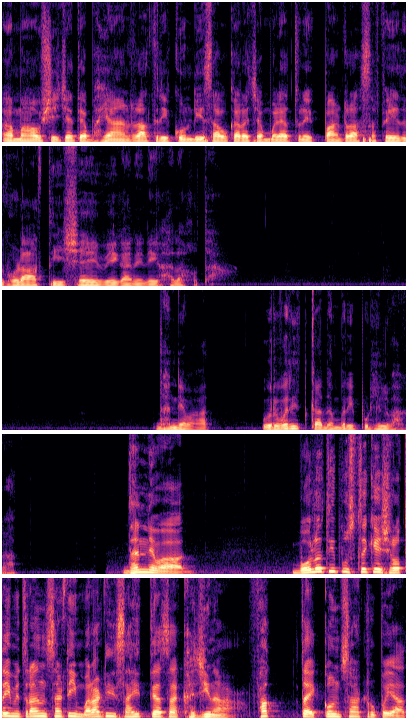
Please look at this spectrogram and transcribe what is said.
अमावशीच्या त्या भयान रात्री कोंडी सावकाराच्या मळ्यातून एक पांढरा सफेद घोडा अतिशय वेगाने निघाला होता. धन्यवाद. उर्वरित कादंबरी पुढील भागात. धन्यवाद. बोलती पुस्तके श्रोते मित्रांसाठी मराठी साहित्याचा खजिना फक्त एकोणसाठ रुपयात.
